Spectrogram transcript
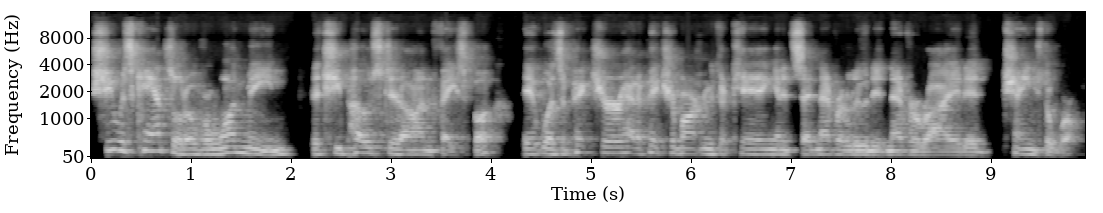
She was canceled over one meme that she posted on Facebook. It was a picture, had a picture of Martin Luther King, and it said, never looted, never rioted, change the world.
